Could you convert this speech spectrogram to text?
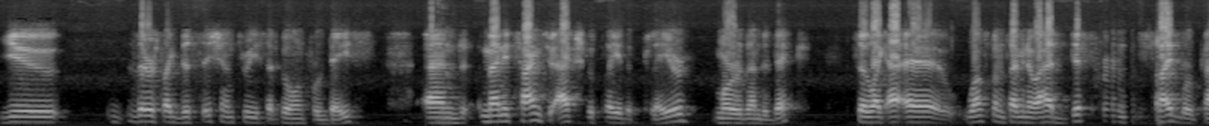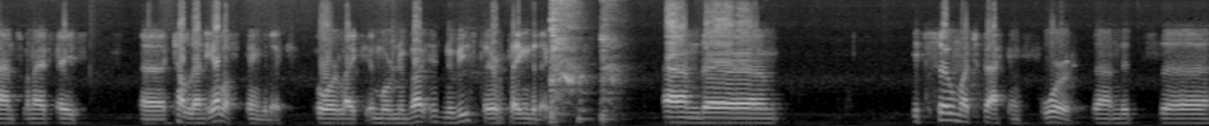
you there's like decision trees that go on for days, and many times you actually play the player more than the deck. So like uh, once upon a time, you know, I had different sideboard plans when I faced uh, Kalle and Elof playing the deck, or like a more novice player playing the deck, and uh, it's so much back and forth, and it's. Uh,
